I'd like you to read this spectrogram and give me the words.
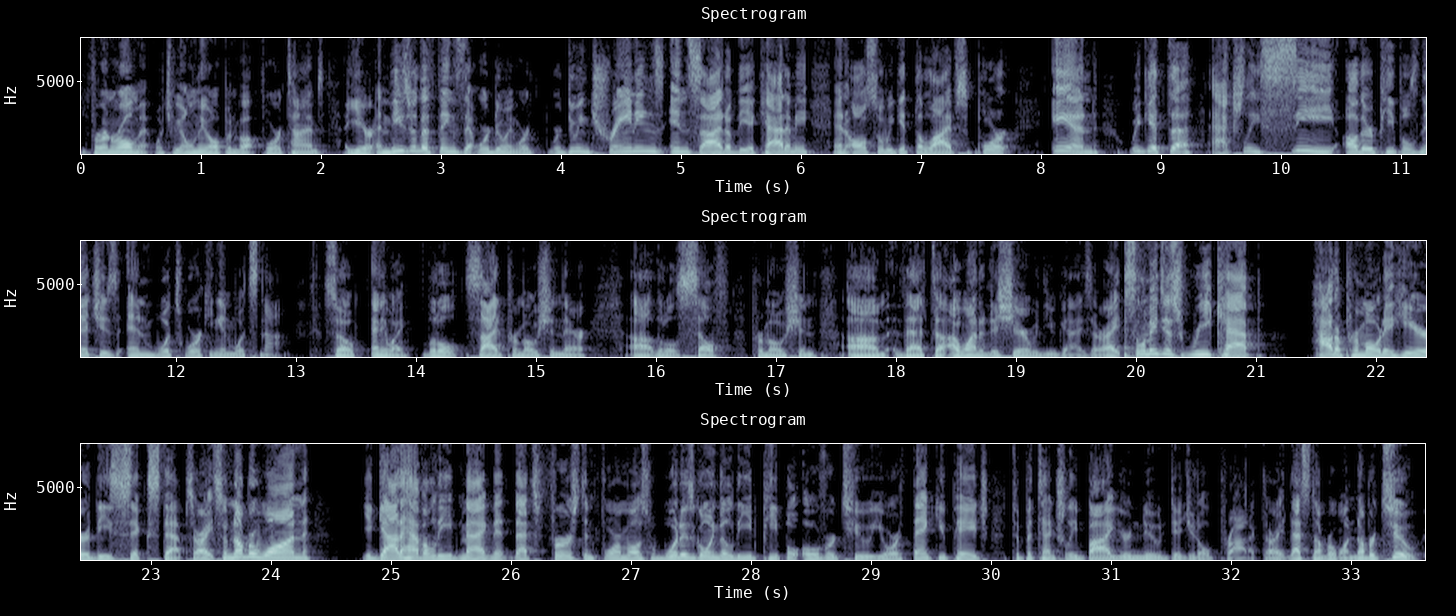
for enrollment, which we only open about four times a year. And these are the things that we're doing. We're, we're doing trainings inside of the academy, and also we get the live support and we get to actually see other people's niches and what's working and what's not. So, anyway, little side promotion there, uh, little self promotion um, that uh, I wanted to share with you guys. All right. So, let me just recap how to promote it here, these six steps. All right. So, number one, you got to have a lead magnet. That's first and foremost what is going to lead people over to your thank you page to potentially buy your new digital product. All right, that's number one. Number two,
